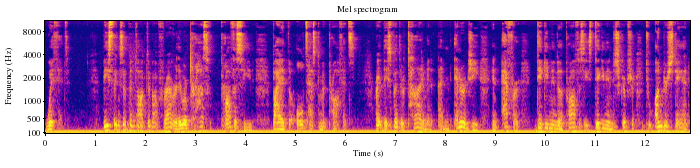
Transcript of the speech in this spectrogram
with it. These things have been talked about forever. They were prophesied by the Old Testament prophets, right? They spent their time and, and, energy and effort digging into the prophecies, digging into scripture to understand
